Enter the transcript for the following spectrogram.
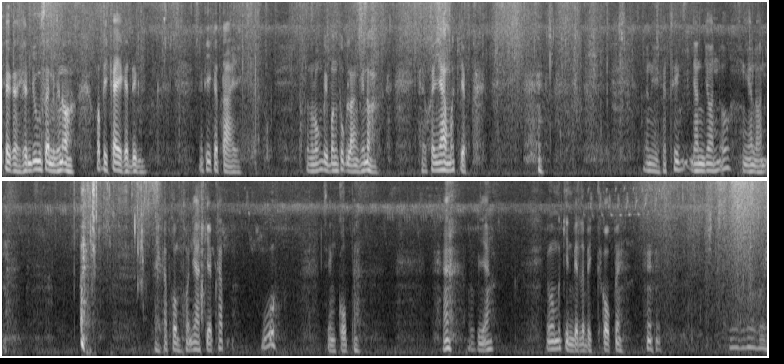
เที่ยวก็เห็นยุงสั่นพี่น้องว่าไปใกล้ก็ดึงบางที่ก็ตายต้องลงไปเบิ่งทุกหลังพี่น้องเดี๋ยวค่อยย่างมาเก็บอันนี้ก็ทิ้งยันยอนโอ้เงี้ยร้อนไปครับผมขออนุญาตเก็บครับวู้เสียงกบอะฮะเอาไปยังยังว่ามากินเบ็ดแล้วไปกบเลย โอ้ย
